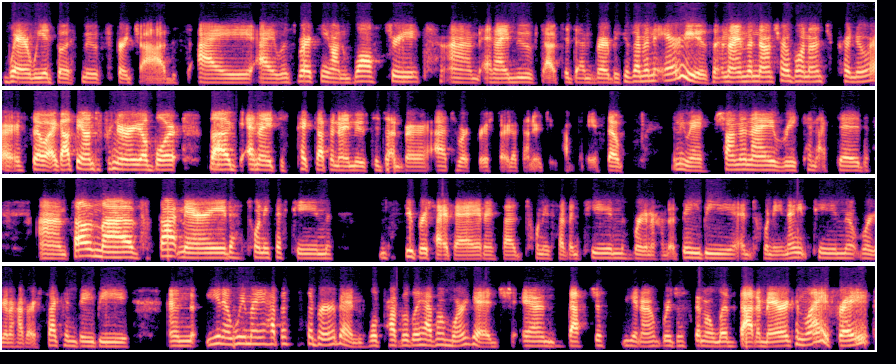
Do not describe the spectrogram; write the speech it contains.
where we had both moved for jobs. I I was working on Wall Street, um, and I moved out to Denver because I'm an Aries and I'm a natural born entrepreneur. So I got the entrepreneurial bug, and I just picked up and I moved to Denver uh, to work for a startup energy company. So anyway, Sean and I reconnected um, fell in love, got married 2015. I'm super type A. And I said, 2017, we're going to have a baby. And 2019, we're going to have our second baby. And, you know, we might have a suburban. We'll probably have a mortgage. And that's just, you know, we're just going to live that American life, right?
